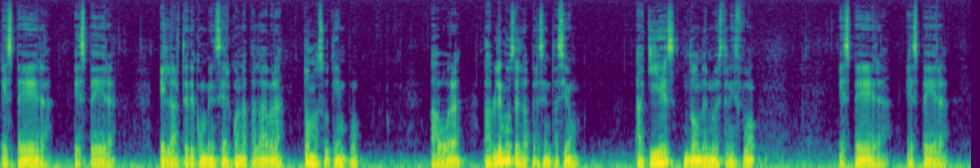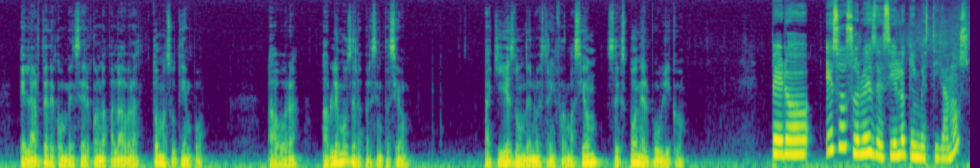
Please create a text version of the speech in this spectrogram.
Espera, espera. El arte de convencer con la palabra toma su tiempo. Ahora hablemos de la presentación. Aquí es donde nuestra info... Espera, espera. El arte de convencer con la palabra toma su tiempo. Ahora hablemos de la presentación. Aquí es donde nuestra información se expone al público. Pero, ¿eso solo es decir lo que investigamos?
